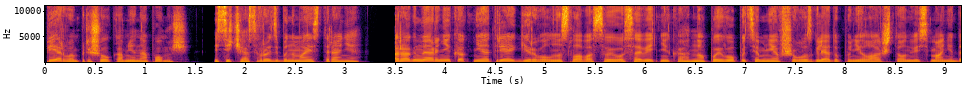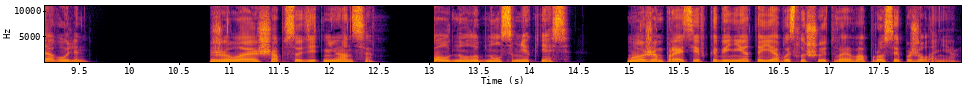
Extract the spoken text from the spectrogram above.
первым пришел ко мне на помощь. И сейчас вроде бы на моей стороне. Рагнар никак не отреагировал на слова своего советника, но по его потемневшему взгляду поняла, что он весьма недоволен. «Желаешь обсудить нюансы?» Холодно улыбнулся мне князь. «Можем пройти в кабинет, и я выслушаю твои вопросы и пожелания».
